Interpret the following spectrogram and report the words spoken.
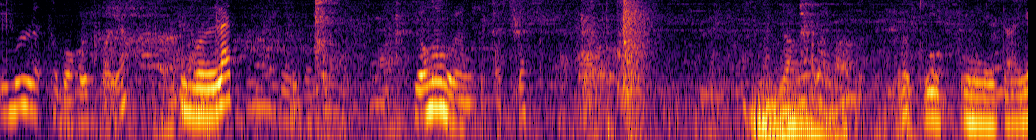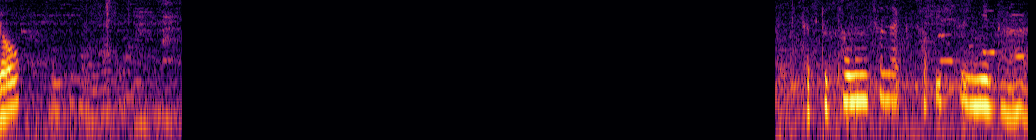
오믈렛도 먹을 거야? 오믈렛? 연어 모양 줬어 여기 있습니다요. 애프터는 스낵 서비스입니다.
